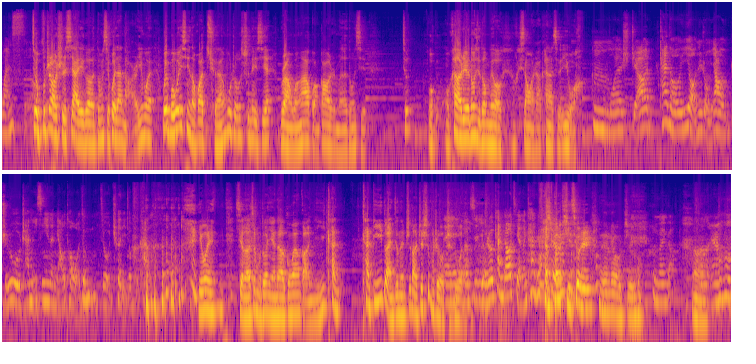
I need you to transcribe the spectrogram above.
玩死了，就不知道是下一个东西会在哪儿，因为微博、微信的话，全部都是那些软文啊、广告什么的东西，就我我看到这些东西都没有想往上看下去的欲望。嗯，我也是，只要开头一有那种要植入产品信息的苗头，我就就彻底就不看了。因为写了这么多年的公关稿，你一看看第一段，你就能知道这是不是有植哎，入的。我记有时候看标题也能看出来标题就是 没有植入。公关稿。嗯，嗯，然后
